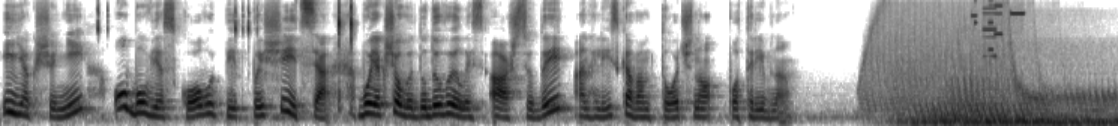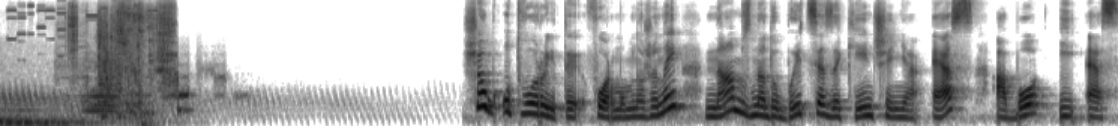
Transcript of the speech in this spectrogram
і якщо ні, обов'язково підпишіться. Бо якщо ви додивились аж сюди, англійська вам точно потрібна. Щоб утворити форму множини, нам знадобиться закінчення s або «es».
